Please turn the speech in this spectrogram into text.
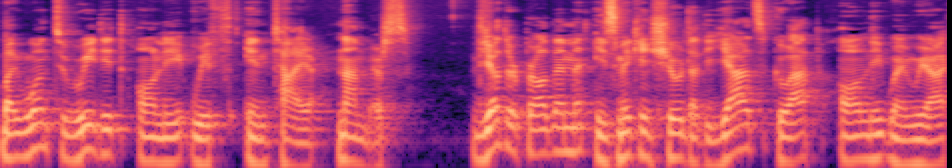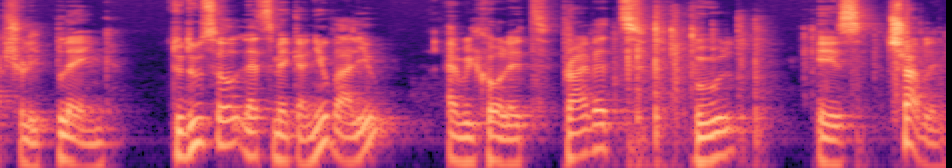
but we want to read it only with entire numbers. The other problem is making sure that the yards go up only when we're actually playing. To do so, let's make a new value. I will call it private bool is traveling.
